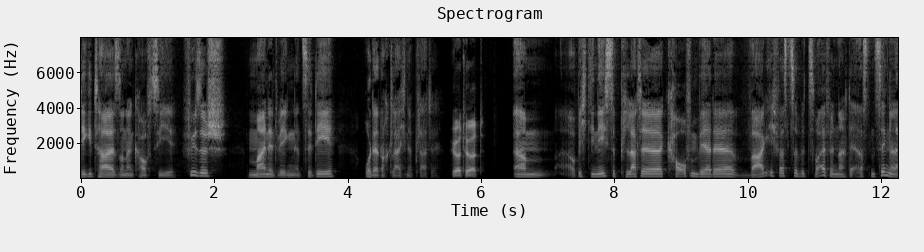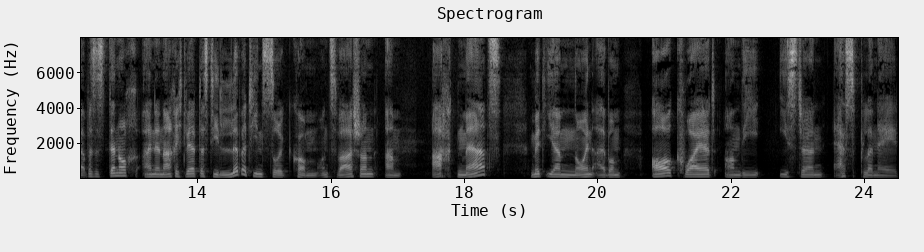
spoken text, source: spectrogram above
digital, sondern kauft sie physisch, meinetwegen eine CD, oder doch gleich eine Platte. Hört, hört. Ähm, ob ich die nächste Platte kaufen werde, wage ich was zu bezweifeln nach der ersten Single. Aber es ist dennoch eine Nachricht wert, dass die Libertines zurückkommen. Und zwar schon am 8. März mit ihrem neuen Album All Quiet on the Eastern Esplanade.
